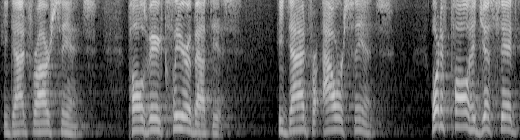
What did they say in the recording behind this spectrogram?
He died for our sins. Paul's very clear about this. He died for our sins. What if Paul had just said,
